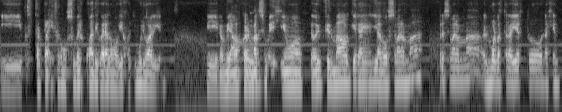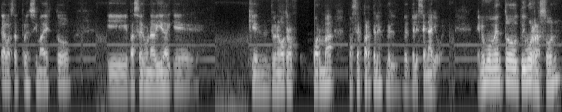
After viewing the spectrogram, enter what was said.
y pues, estar por ahí fue como súper cuático, era como viejo, aquí murió alguien. Y nos miramos con el mm. máximo y dijimos, te doy firmado que aquí a dos semanas más, tres semanas más, el mall va a estar abierto, la gente va a pasar por encima de esto y va a ser una vida que, que de una u otra forma va a ser parte del, del, escenario. En un momento tuvimos razón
